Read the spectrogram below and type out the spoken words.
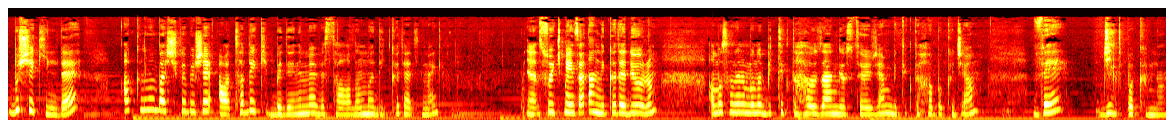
Bu şekilde aklıma başka bir şey... Aa, tabii ki bedenime ve sağlığıma dikkat etmek. Yani su içmeye zaten dikkat ediyorum. Ama sanırım buna bir tık daha özen göstereceğim. Bir tık daha bakacağım. Ve cilt bakımı.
